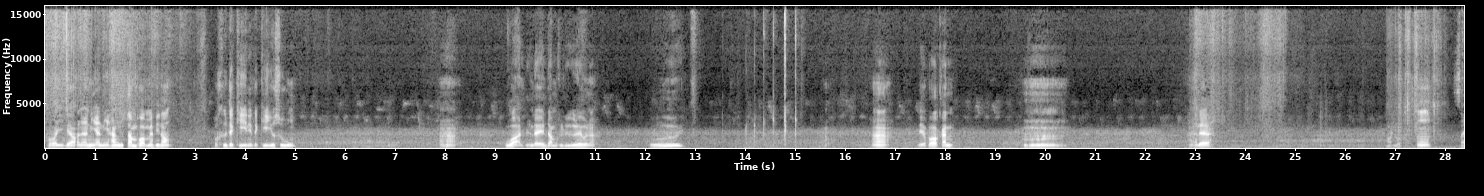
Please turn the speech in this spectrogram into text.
พออีกแล้วอันนี้อันนี้ห้างอยู่ต่ำพร้อมไหมพี่น้องก็คือตะกี้นี่ตะกี้อยู่สูงอ่าฮะหวานเป็นไดดำคือลือเลยพุ่นน่ะเฮ้ยอ่าเดี๋ยวพ่อกันอื้อหืออ่าเด้อหอดรถอืมใส่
